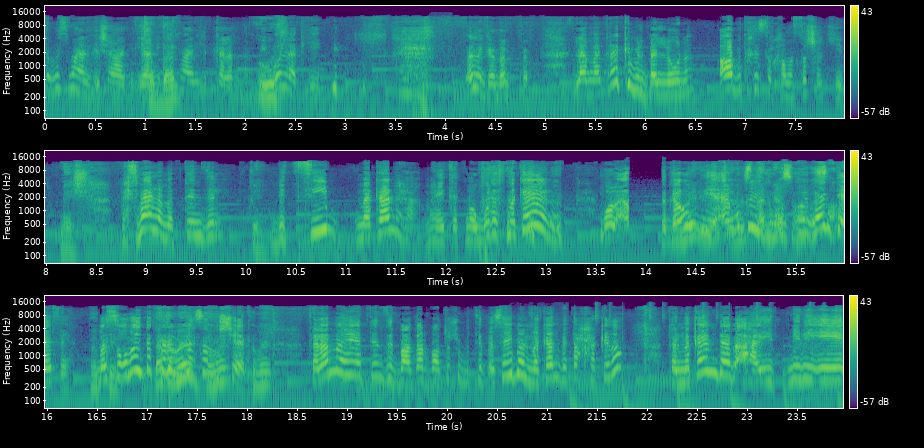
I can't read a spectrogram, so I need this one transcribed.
طب اسمع الإشاعة دي. يعني. اسمع الكلام ده. قول. بيقول لك إيه؟ بيقول لك يا دكتور لما تركب البالونة آه بتخسر 15 كيلو. ماشي. بس بقى لما بتنزل okay. بتسيب مكانها. ما هي كانت موجودة في مكان. والله مش- ممكن. يبان تافه. بس okay. والله ده لا، الكلام بيحصل في الشارع. تمام. فلما هي بتنزل بعد أربع أشهر بتبقى سايبة المكان بتاعها كده. فالمكان ده بقى هيتملي إيه؟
